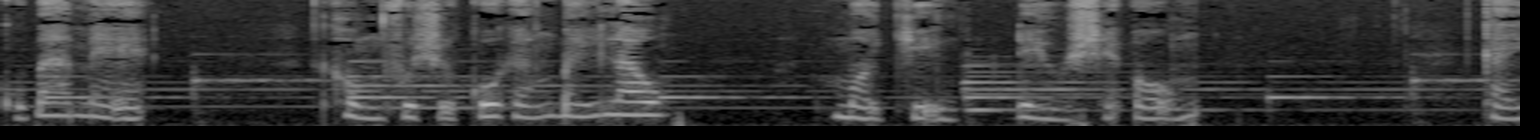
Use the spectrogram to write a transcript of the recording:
của ba mẹ không phụ sự cố gắng bấy lâu, Mọi chuyện đều sẽ ổn. Cái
